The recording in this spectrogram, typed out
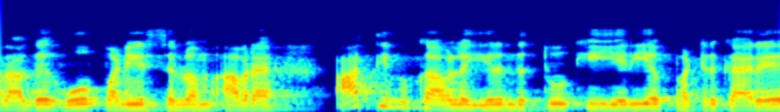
அதாவது ஓ. பன்னீர்செல்வம் அவரை அதிமுகவில் இருந்து தூக்கி எரியப்பட்டிருக்காரு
